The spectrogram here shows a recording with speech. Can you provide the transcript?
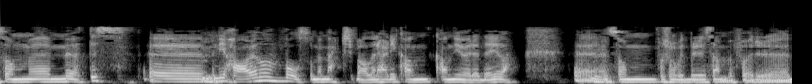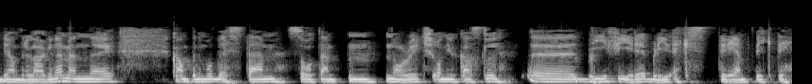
som eh, møtes. Men de har jo noen voldsomme matchballer her de kan, kan gjøre det i. da. Mm. Som for så vidt blir det samme for de andre lagene. Men kampene mot Westham, Southampton, Norwich og Newcastle, de fire blir ekstremt viktige.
